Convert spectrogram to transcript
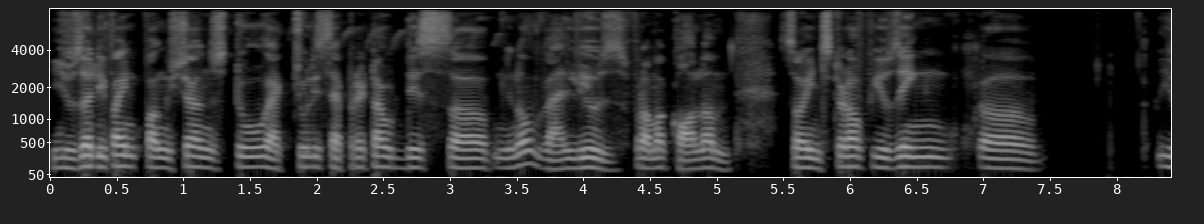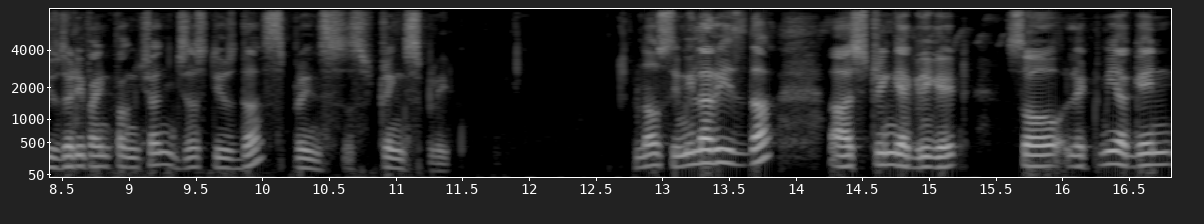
user defined functions to actually separate out this uh, you know values from a column so instead of using uh, user defined function just use the string, string split now similar is the uh, string aggregate. So let me again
